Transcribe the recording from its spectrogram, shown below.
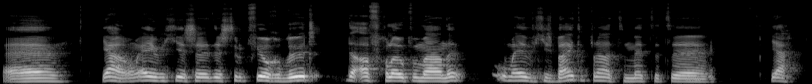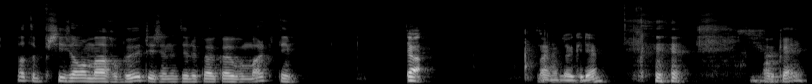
Eh, ja, om eventjes, eh, er is natuurlijk veel gebeurd de afgelopen maanden, om eventjes bij te praten met het, eh, ja, wat er precies allemaal gebeurd is en natuurlijk ook over marketing. Ja. Lijkt me een leuk idee. Oké.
